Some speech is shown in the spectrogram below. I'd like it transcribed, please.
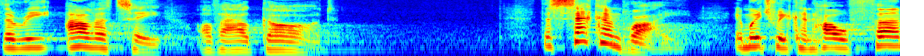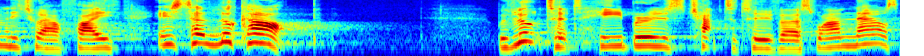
the reality of our God. The second way in which we can hold firmly to our faith is to look up. We've looked at Hebrews chapter 2, verse 1. Now it's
